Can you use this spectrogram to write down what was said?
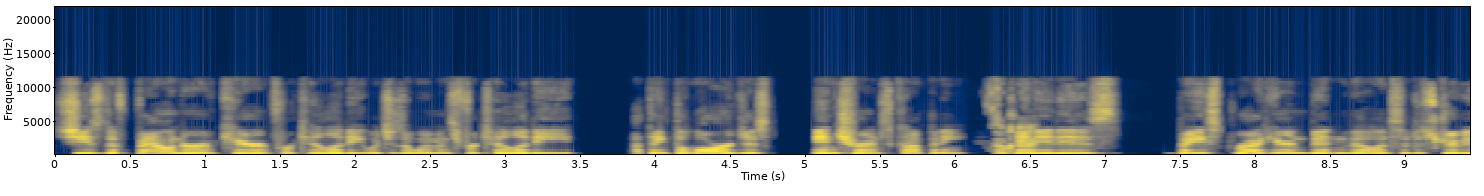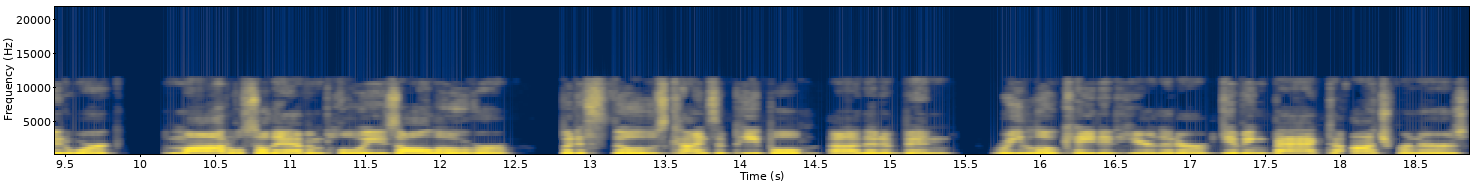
she is the founder of Carrot Fertility, which is a women's fertility, I think the largest insurance company. Okay, and it is based right here in Bentonville. It's a distributed work model, so they have employees all over. But it's those kinds of people uh, that have been relocated here that are giving back to entrepreneurs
